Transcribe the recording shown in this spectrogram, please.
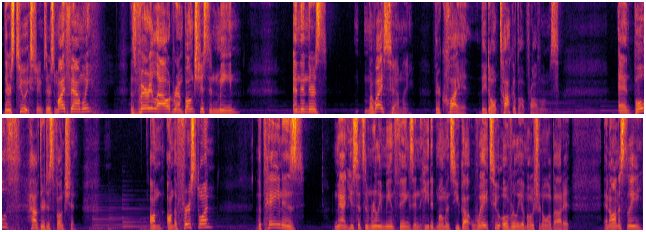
There's two extremes. There's my family, it's very loud, rambunctious, and mean. And then there's my wife's family. They're quiet. They don't talk about problems. And both have their dysfunction. On on the first one, the pain is man, you said some really mean things in heated moments. You got way too overly emotional about it. And honestly,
